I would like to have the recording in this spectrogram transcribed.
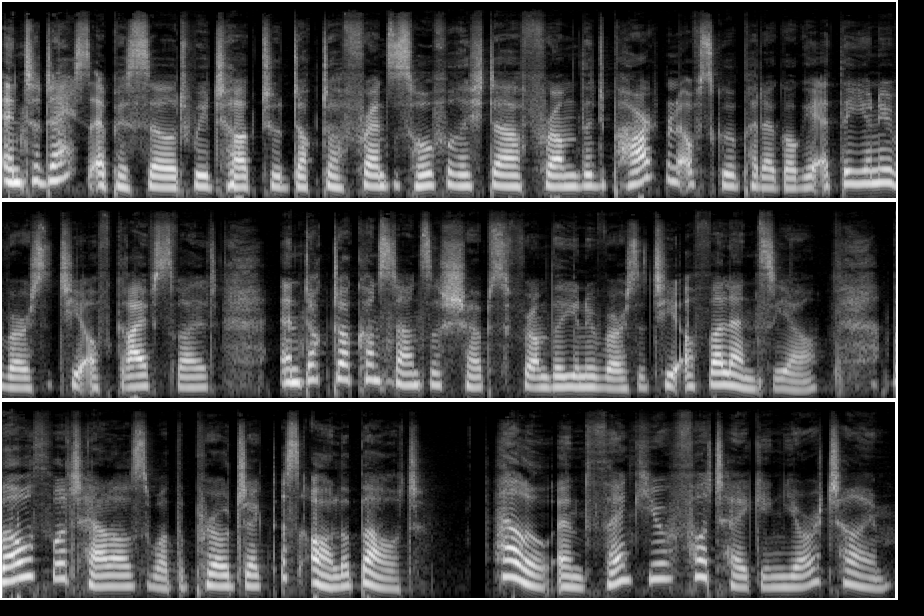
In today's episode, we talk to Dr. Frances Hoferichter from the Department of School Pedagogy at the University of Greifswald and Dr. Constanze Schöps from the University of Valencia. Both will tell us what the project is all about. Hello, and thank you for taking your time.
